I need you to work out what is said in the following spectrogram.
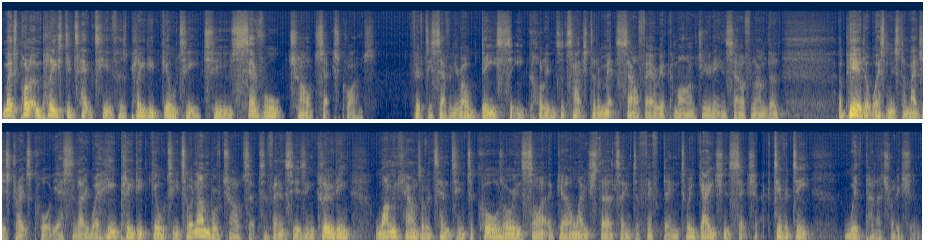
Metropolitan Police detective has pleaded guilty to several child sex crimes. 57-year-old DC Collins, attached to the Met South Area Command Unit in South London, appeared at Westminster Magistrates Court yesterday where he pleaded guilty to a number of child sex offences including one count of attempting to cause or incite a girl aged 13 to 15 to engage in sexual activity with penetration.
